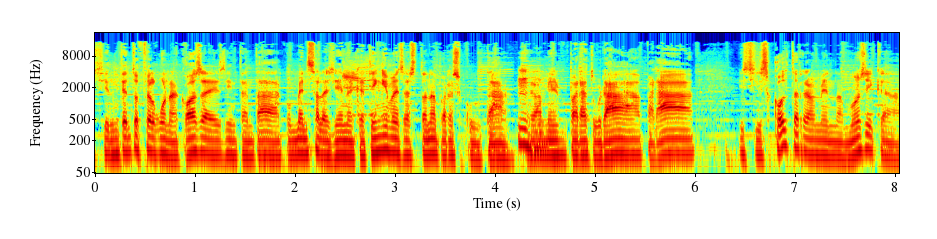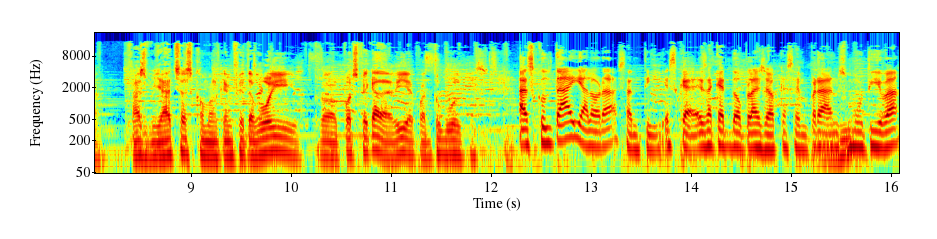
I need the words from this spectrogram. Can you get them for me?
Si intento fer alguna cosa és intentar convèncer la gent que tingui més estona per escoltar, Mhm. realment per aturar, parar i si escoltes realment la música, fas viatges com el que hem fet avui, però el pots fer cada dia, quan tu vulguis. Escoltar i alhora sentir. És que és aquest doble joc que sempre ens motiva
